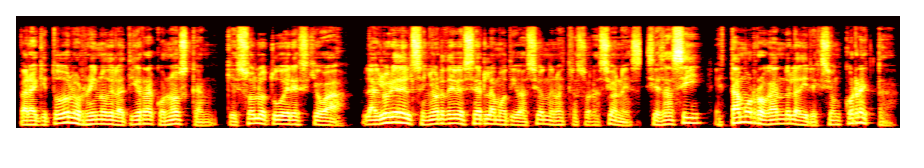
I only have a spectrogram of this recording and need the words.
para que todos los reinos de la tierra conozcan que solo tú eres Jehová. La gloria del Señor debe ser la motivación de nuestras oraciones. Si es así, estamos rogando la dirección correcta.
